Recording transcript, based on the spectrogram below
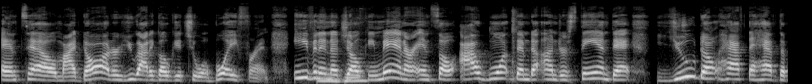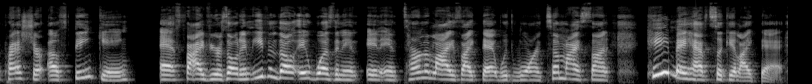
and tell my daughter you got to go get you a boyfriend even in a mm-hmm. joking manner. And so i want them to understand that you don't have to have the pressure of thinking at five years old. And even though it wasn't in, in internalized like that with warren to my son he may have took it like that.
